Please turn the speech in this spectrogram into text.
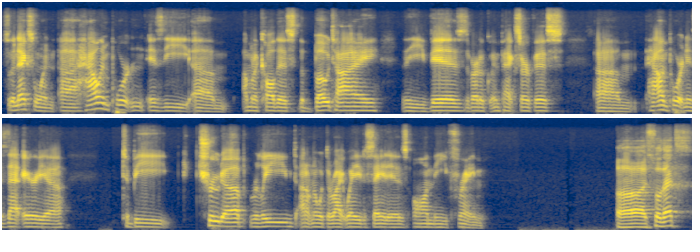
So the next one, uh, how important is the um, I'm going to call this the bow tie, the viz, the vertical impact surface. Um, how important is that area to be trued up, relieved? I don't know what the right way to say it is on the frame. Uh, so that's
